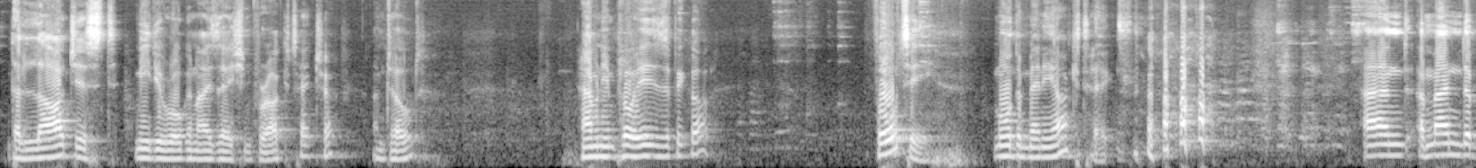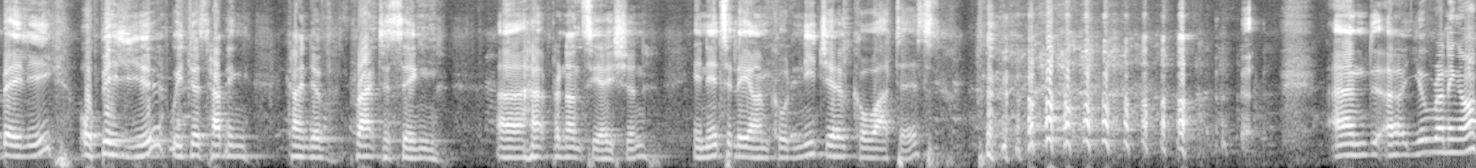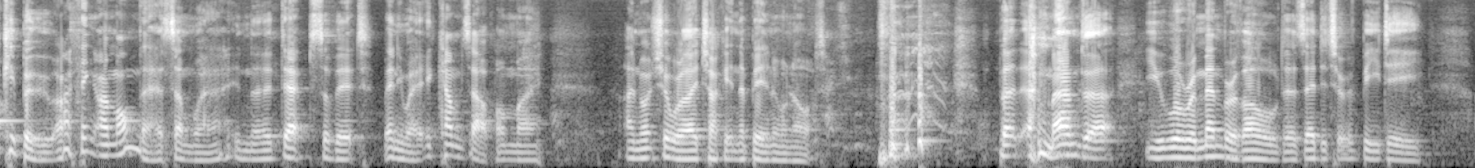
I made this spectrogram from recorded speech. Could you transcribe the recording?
the largest media organization for architecture, I'm told. How many employees have we got? 40, more than many architects. and Amanda Baillieu, or Bailey, we're just having kind of practicing uh, pronunciation. In Italy, I'm called Nigel Coates. and uh, you're running Archiboo. I think I'm on there somewhere in the depths of it. Anyway, it comes up on my. I'm not sure whether I chuck it in the bin or not. But Amanda, you will remember of old as editor of BD,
